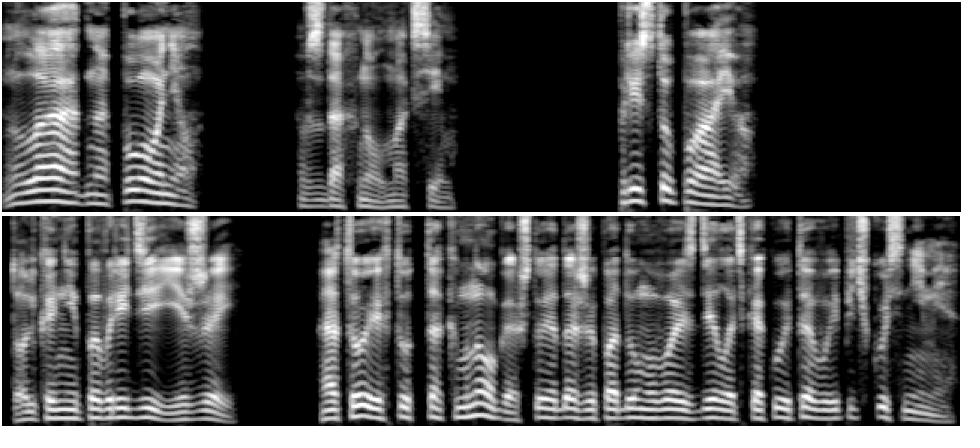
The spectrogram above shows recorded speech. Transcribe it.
«Ладно, понял», — вздохнул Максим. «Приступаю». «Только не повреди ежей», а то их тут так много, что я даже подумываю сделать какую-то выпечку с ними.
